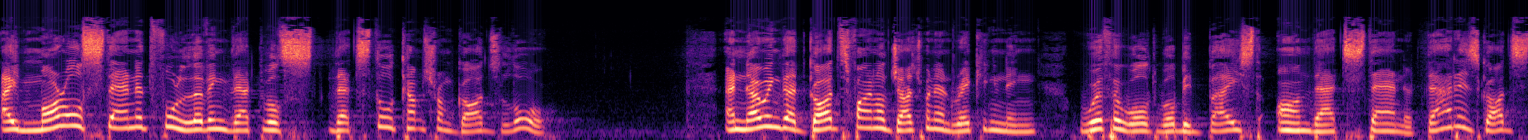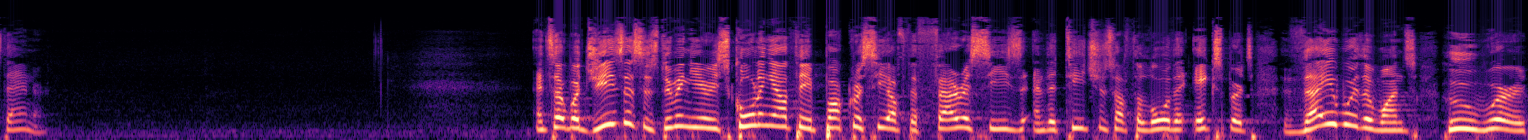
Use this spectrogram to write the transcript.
a moral standard for living that, will, that still comes from God's law. And knowing that God's final judgment and reckoning with the world will be based on that standard. That is God's standard. And so, what Jesus is doing here is calling out the hypocrisy of the Pharisees and the teachers of the law, the experts. They were the ones who were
